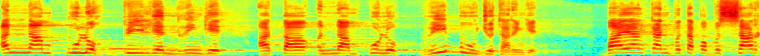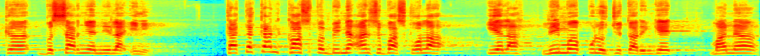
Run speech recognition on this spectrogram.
60 bilion ringgit atau 60 ribu juta ringgit. Bayangkan betapa besar ke besarnya nilai ini. Katakan kos pembinaan sebuah sekolah ialah 50 juta ringgit, mana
